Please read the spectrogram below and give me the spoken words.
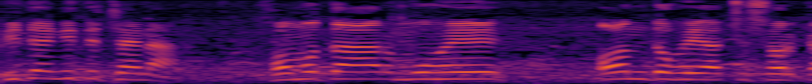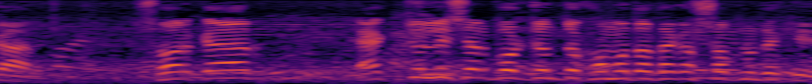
বিদায় নিতে চায় না। ক্ষমতার মোহে অন্ধ হয়ে আছে সরকার। সরকার একচল্লিশ সাল পর্যন্ত ক্ষমতা থাকার স্বপ্ন দেখে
